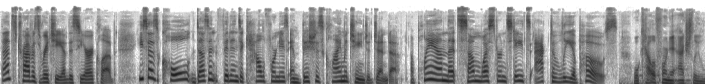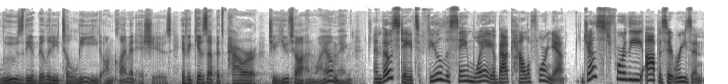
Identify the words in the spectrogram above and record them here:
That's Travis Ritchie of the Sierra Club. He says coal doesn't fit into California's ambitious climate change agenda, a plan that some Western states actively oppose. Will California actually lose the ability to lead on climate issues if it gives up its power to Utah and Wyoming? And those states feel the same way about California, just for the opposite reason.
